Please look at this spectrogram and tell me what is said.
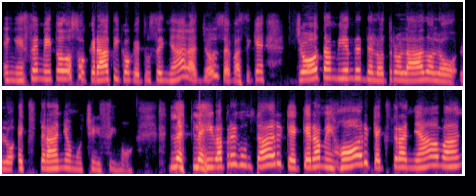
en ese método socrático que tú señalas, Joseph. Así que yo también desde el otro lado lo, extraño muchísimo. Les, iba a preguntar qué era mejor, qué extrañaban,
